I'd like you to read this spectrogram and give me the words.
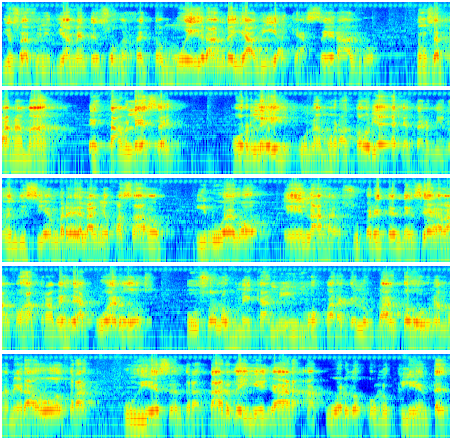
Y eso definitivamente es un efecto muy grande y había que hacer algo. Entonces Panamá establece por ley una moratoria que terminó en diciembre del año pasado y luego eh, la superintendencia de bancos a través de acuerdos puso los mecanismos para que los bancos de una manera u otra pudiesen tratar de llegar a acuerdos con los clientes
